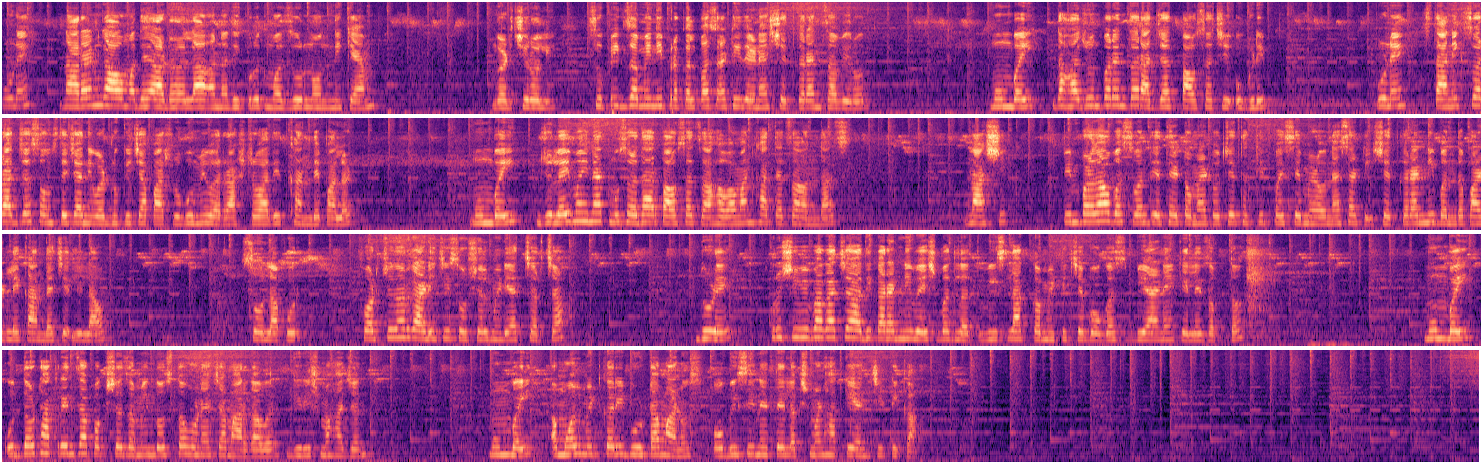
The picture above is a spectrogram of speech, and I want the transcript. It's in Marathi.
पुणे नारायणगावमध्ये आढळला अनधिकृत मजूर नोंदणी कॅम्प गडचिरोली सुपीक जमिनी प्रकल्पासाठी देण्यास शेतकऱ्यांचा विरोध. मुंबई दहा जूनपर्यंत राज्यात पावसाची उघडीप. पुणे स्थानिक स्वराज्य संस्थेच्या निवडणुकीच्या पार्श्वभूमीवर राष्ट्रवादीत खांदेपालट मुंबई जुलै महिन्यात मुसळधार पावसाचा हवामान खात्याचा अंदाज. नाशिक पिंपळगाव बसवंत येथे टोमॅटोचे थकीत पैसे मिळवण्यासाठी शेतकऱ्यांनी बंद पाडले कांद्याचे लिलाव. सोलापूर फॉर्च्युनर गाडीची सोशल मीडियात चर्चा. धुळे कृषी विभागाच्या अधिकाऱ्यांनी वेश बदलत वीस लाख कमिटीचे बोगस बियाणे केले जप्त. मुंबई उद्धव ठाकरेंचा पक्ष जमीनदोस्त होण्याच्या मार्गावर गिरीश महाजन. मुंबई अमोल मिटकरी भुरटा माणूस ओबीसी नेते लक्ष्मण हाके यांची टीका.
